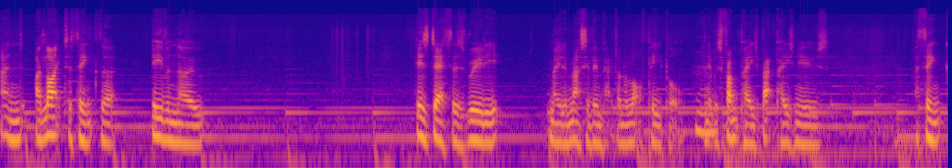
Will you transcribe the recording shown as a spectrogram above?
and I'd like to think that even though his death has really made a massive impact on a lot of people, mm. and it mm. was front page, back page news, I think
